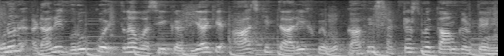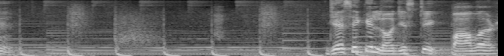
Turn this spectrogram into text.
उन्होंने अडानी ग्रुप को इतना वसी कर दिया कि आज की तारीख में वो काफ़ी सेक्टर्स में काम करते हैं। जैसे कि लॉजिस्टिक पावर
